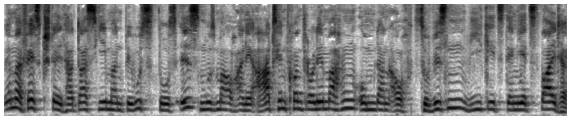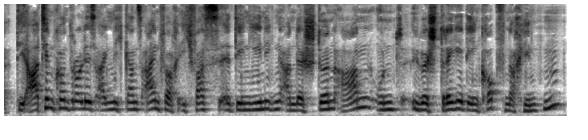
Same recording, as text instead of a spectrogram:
Wenn man festgestellt hat, dass jemand bewusstlos ist, muss man auch eine Atemkontrolle machen, um dann auch zu wissen, wie geht's denn jetzt weiter. Die Atemkontrolle ist eigentlich ganz einfach. Ich fasse denjenigen an der Stirn an und überstrecke den Kopf nach hinten.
